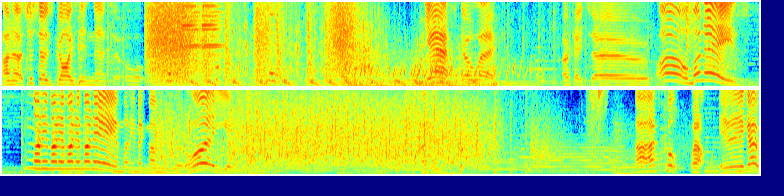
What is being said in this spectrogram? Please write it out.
Oh no, it's just those guys in there, so... Oh. oh. Yes, go away. Okay, so... Oh, monies! Money, money, money, money! Money make my... Oi! Okay. Ah, that's cool. Well, here we go.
